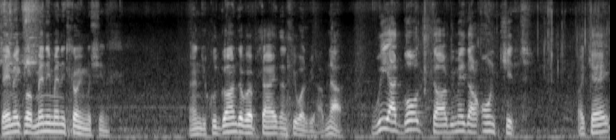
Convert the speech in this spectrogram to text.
They make for many, many sewing machines. And you could go on the website and see what we have. Now, we at Gold Star, we made our own kit. Okay?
